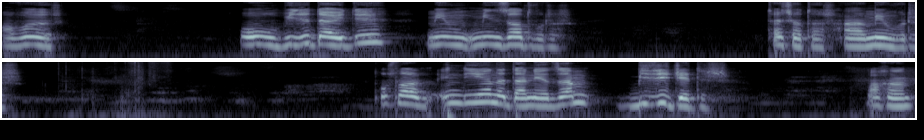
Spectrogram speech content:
Ha vur. Oo biri dəydi. Min, min zad vurur. Tək atar. Ha min vurur. Dostlar indi yenə deneyeceğim. Biri gedir. Bakın.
